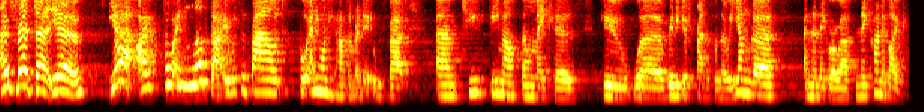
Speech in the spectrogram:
I've read that. Yeah. Yeah, I so I love that. It was about for anyone who hasn't read it. It was about um, two female filmmakers who were really good friends when they were younger, and then they grow up and they kind of like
